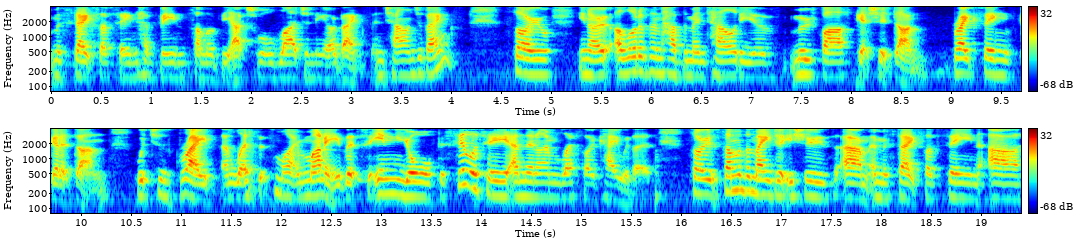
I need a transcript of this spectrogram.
mistakes I've seen have been some of the actual larger neobanks and challenger banks. So you know, a lot of them have the mentality of move fast, get shit done. Break things, get it done, which is great unless it's my money that's in your facility and then I'm less okay with it. So, some of the major issues um, and mistakes I've seen are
